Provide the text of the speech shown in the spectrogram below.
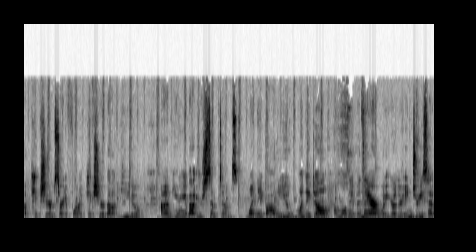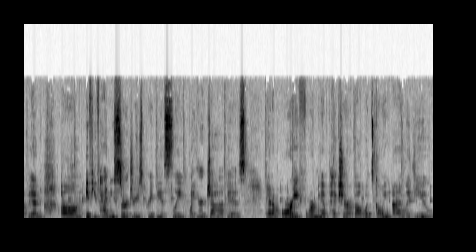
a picture, I'm starting to form a picture about you. I'm hearing about your symptoms, when they bother you, when they don't, how long they've been there, what your other injuries have been, um, if you've had any surgeries previously, what your job is. And I'm already forming a picture about what's going on with you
